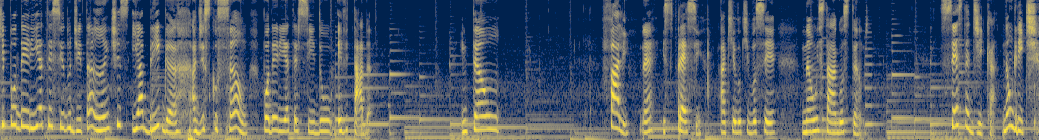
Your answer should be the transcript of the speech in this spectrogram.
que poderia ter sido dita antes e a briga, a discussão poderia ter sido evitada. Então, fale, né? Expresse aquilo que você não está gostando. Sexta dica: não grite,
